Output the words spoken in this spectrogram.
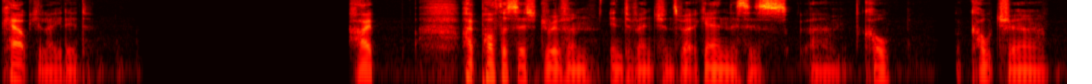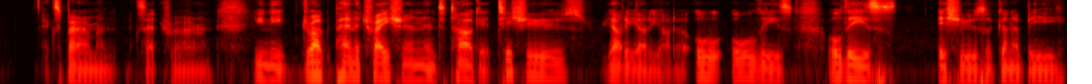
calculated hypothesis driven interventions but again this is um, cult- culture experiment etc and you need drug penetration into target tissues yada yada yada. All all these all these issues are going to be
